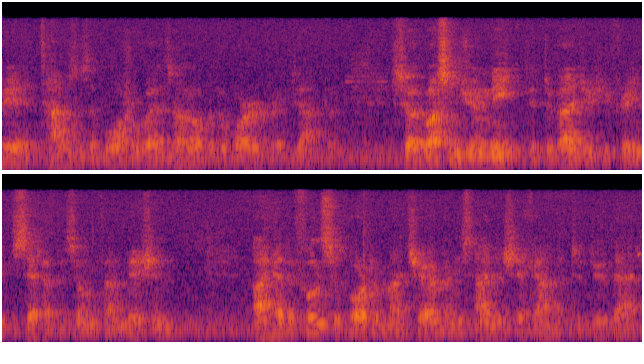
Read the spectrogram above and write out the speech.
created thousands of water wells all over the world, for example. So it wasn't unique that Dubai Duty Free set up its own foundation. I had the full support of my chairman, His Highness Sheikh Ahmed, to do that.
